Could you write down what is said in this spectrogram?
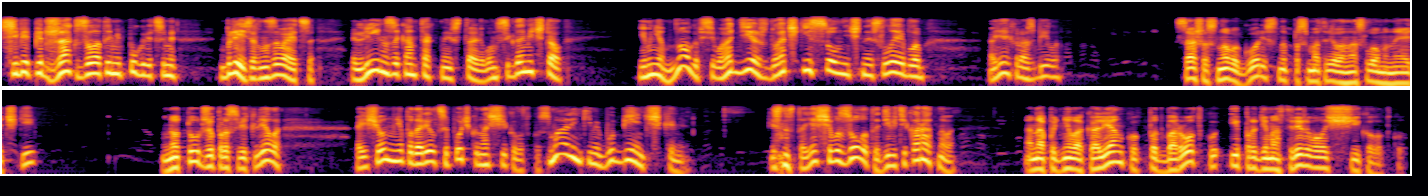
себе пиджак с золотыми пуговицами, блейзер называется, линзы контактные вставил. Он всегда мечтал. И мне много всего, одежду, очки солнечные с лейблом, а я их разбила. Саша снова горестно посмотрела на сломанные очки, но тут же просветлела, а еще он мне подарил цепочку на щиколотку с маленькими бубенчиками из настоящего золота, девятикаратного. Она подняла коленку к подбородку и продемонстрировала щиколотку.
